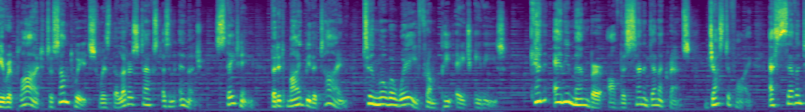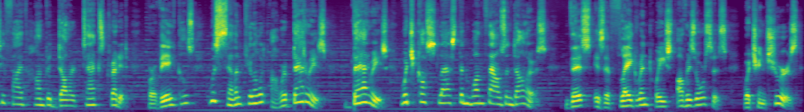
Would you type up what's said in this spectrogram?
He replied to some tweets with the letter's text as an image, stating that it might be the time to move away from PHEVs. Can any member of the Senate Democrats justify a $7,500 tax credit for vehicles with 7 kilowatt hour batteries? Batteries which cost less than $1,000. This is a flagrant waste of resources, which ensures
